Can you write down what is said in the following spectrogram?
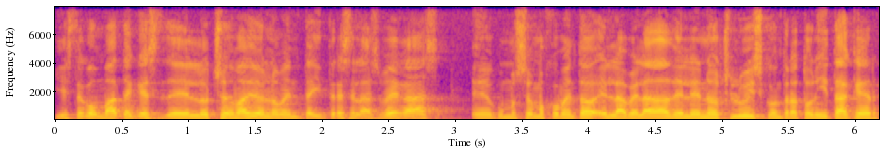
Y este combate, que es del 8 de mayo del 93 en Las Vegas, eh, como os hemos comentado, en la velada de Lennox Lewis contra Tony Tucker,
